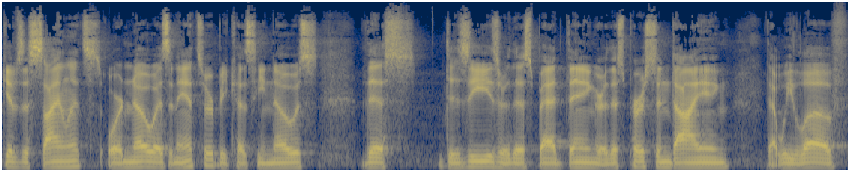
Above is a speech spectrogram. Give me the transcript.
gives us silence or no as an answer because He knows this disease or this bad thing or this person dying that we love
